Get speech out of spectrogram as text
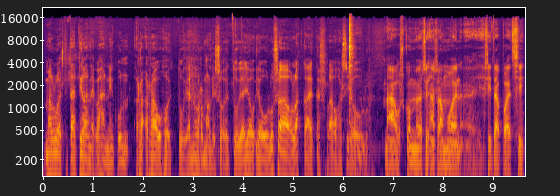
mä luulen, että tämä tilanne vähän niin kuin ra- rauhoittuu ja normalisoituu ja joulu saa olla kaikessa rauhassa joulu. Mä uskon myös ihan samoin sitä paitsi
